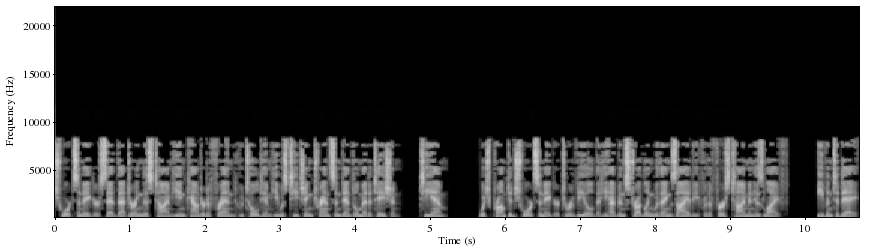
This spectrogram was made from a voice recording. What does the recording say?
Schwarzenegger said that during this time he encountered a friend who told him he was teaching Transcendental Meditation, TM, which prompted Schwarzenegger to reveal that he had been struggling with anxiety for the first time in his life. Even today,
